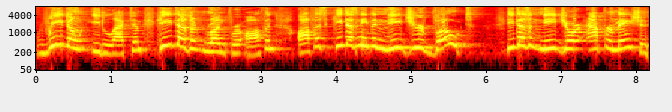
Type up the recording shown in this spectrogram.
We don't elect him. He doesn't run for office. He doesn't even need your vote. He doesn't need your affirmation.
